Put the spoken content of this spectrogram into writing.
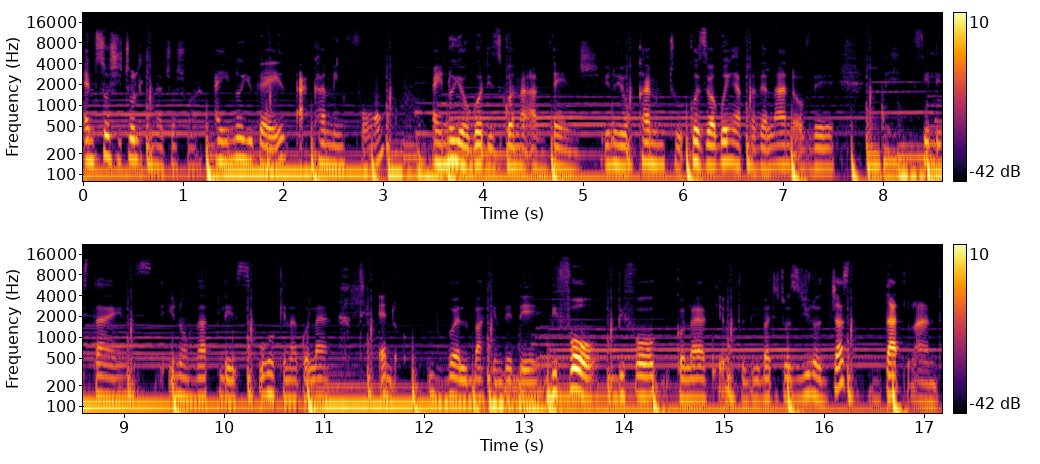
And so she told Kina Joshua, I know you guys are coming for I know your God is gonna avenge. You know, you're coming to because you are going after the land of the Philistines. You know that place, Uhokina Goliath, and well back in the day before before Goliath came to be, but it was you know just that land,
